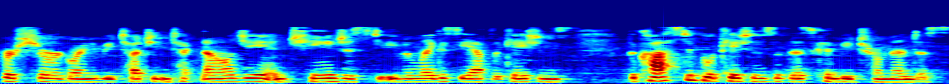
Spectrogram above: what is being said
for sure going to be touching technology and changes to even legacy applications, the cost implications of this can be tremendous.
